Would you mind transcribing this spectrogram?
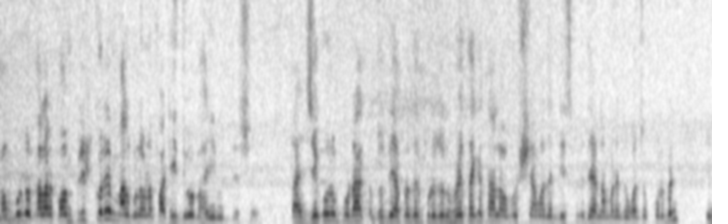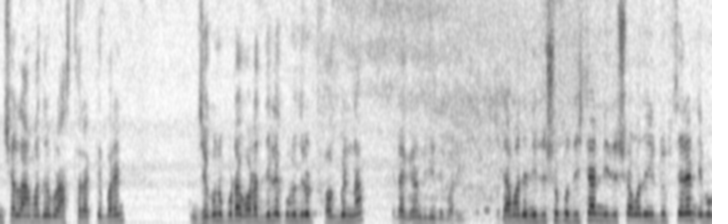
সম্পূর্ণ কালার কমপ্লিট করে মালগুলো আমরা পাঠিয়ে দিব ভাইয়ের উদ্দেশ্যে। তাই যে কোনো প্রোডাক্ট যদি আপনাদের প্রয়োজন হয়ে থাকে, তাহলে অবশ্যই আমাদের ডিসপ্লে দেওয়া নাম্বারে যোগাযোগ করবেন। ইনশাল্লাহ আমাদের উপর আস্থা রাখতে পারেন। যে কোনো প্রোডাক্ট অর্ডার দিলে কোনো দিনও ঠকবেন না, এটা গ্যারান্টি দিতে পারি। এটা আমাদের নিজস্ব প্রতিষ্ঠান, নিজস্ব আমাদের ইউটিউব চ্যানেল এবং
